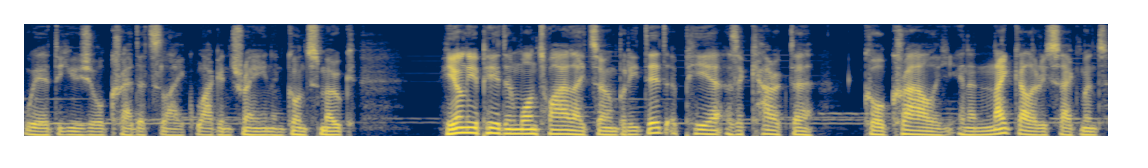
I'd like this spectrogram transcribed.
with the usual credits like Wagon Train and Gunsmoke. He only appeared in one Twilight Zone, but he did appear as a character called Crowley in a night gallery segment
